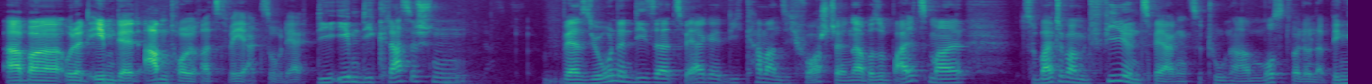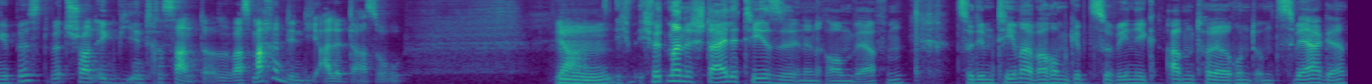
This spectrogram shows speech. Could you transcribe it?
Aber, oder eben der Abenteurerzwerg, so, der, die eben die klassischen Versionen dieser Zwerge, die kann man sich vorstellen. Aber sobald mal, sobald du mal mit vielen Zwergen zu tun haben musst, weil du in der Binge bist, wird es schon irgendwie interessant. Also, was machen denn die alle da so? Ja. Mhm. Ich, ich würde mal eine steile These in den Raum werfen zu dem Thema, warum gibt es so wenig Abenteuer rund um Zwerge.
